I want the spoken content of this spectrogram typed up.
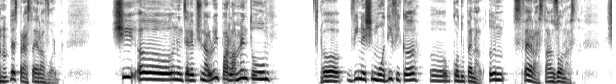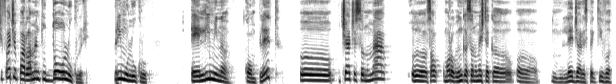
Uh-huh. Despre asta era vorba. Și uh, în înțelepciunea lui, Parlamentul uh, vine și modifică uh, codul penal în sfera asta, în zona asta. Și face Parlamentul două lucruri. Primul lucru, elimină complet uh, ceea ce se numea, uh, sau mă rog, încă se numește că uh, legea respectivă,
